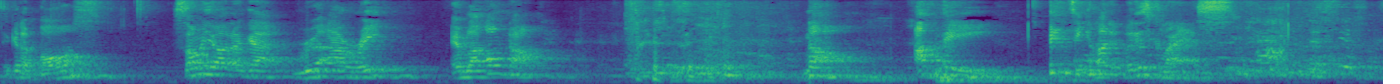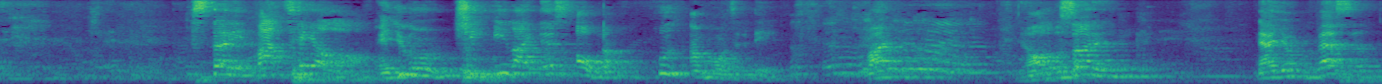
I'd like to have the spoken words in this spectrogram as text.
They got a boss. Some of y'all that got real irate and like, oh no. no, I paid 1500 for this class. Study my tail off and you gonna cheat me like this? Oh no. Who's, I'm going to the dean. Right? And all of a sudden, now your professor,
